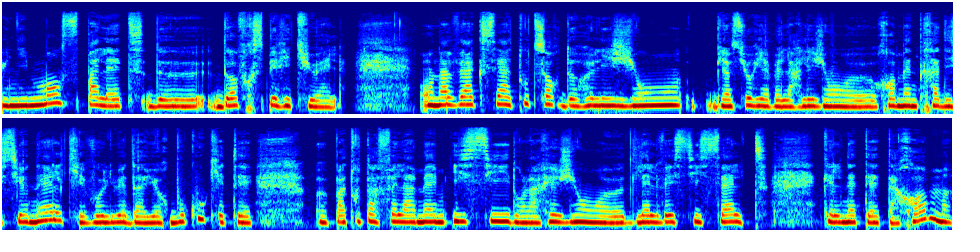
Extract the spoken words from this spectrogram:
une immense palette d'offres spirituelles. On avait accès à toutes sortes de religions. Bien sûr, il y avait la religion euh, romaine traditionnelle qui évoluait d'ailleurs beaucoup, qui était euh, pas tout à fait la même ici dans la région euh, de l'Helvétie celte qu'elle n'était à Rome.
